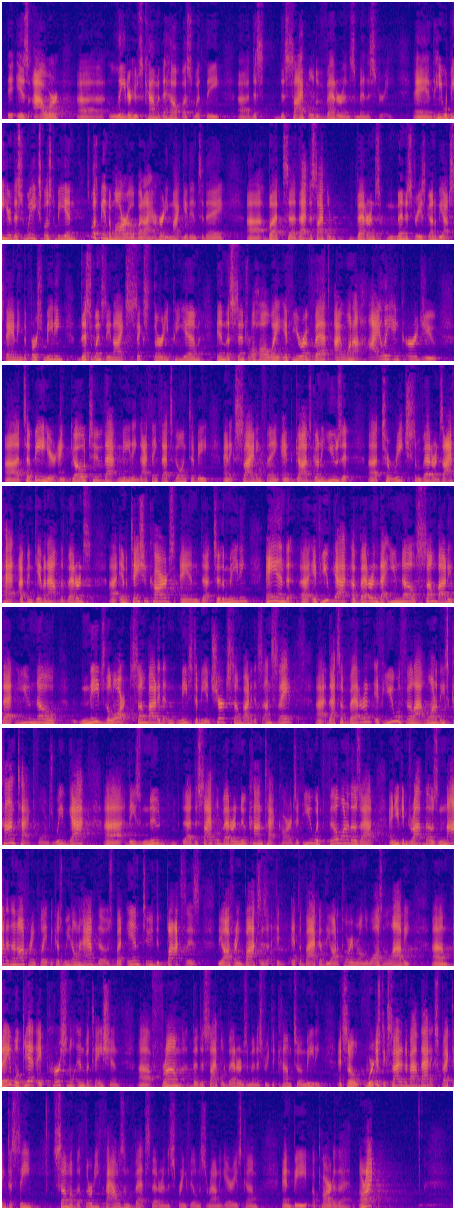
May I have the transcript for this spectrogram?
is our uh, leader who's coming to help us with the uh, dis- discipled veterans ministry. And he will be here this week, supposed to be in, supposed to be in tomorrow, but I heard he might get in today. Uh, but uh, that discipled veterans ministry is going to be outstanding. The first meeting this Wednesday night, 6:30 p.m. in the central hallway. If you're a vet, I want to highly encourage you uh, to be here and go to that meeting. I think that's going to be an exciting thing, and God's going to use it uh, to reach some veterans. I've had I've been giving out the veterans uh, invitation cards and uh, to the meeting. And uh, if you've got a veteran that you know, somebody that you know needs the Lord, somebody that needs to be in church, somebody that's unsaved, uh, that's a veteran, if you will fill out one of these contact forms, we've got uh, these new uh, discipled veteran new contact cards. If you would fill one of those out, and you can drop those not in an offering plate because we don't have those, but into the boxes the offering boxes at the, at the back of the auditorium or on the walls in the lobby, um, they will get a personal invitation uh, from the Discipled Veterans Ministry to come to a meeting. And so we're just excited about that, expecting to see some of the 30,000 vets that are in the Springfield and surrounding areas come and be a part of that. All right?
